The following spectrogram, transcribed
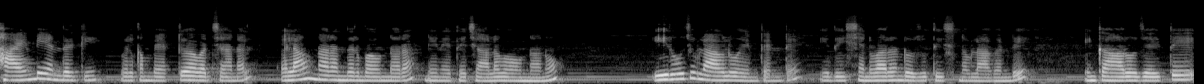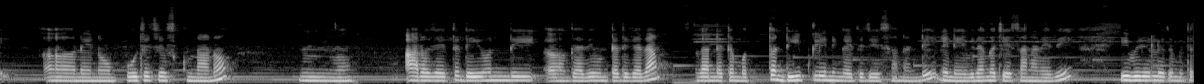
హాయ్ అండి అందరికీ. Welcome back to our channel. ఎలా ఉన్నారు? అందరు బాగున్నారా? నేనైతే చాలా బాగున్నాను. ఈరోజు వ్లాగ్లో ఏంటంటే ఇది శనివారం రోజు తీసిన వ్లాగ్ అండి. ఇంకా ఆ రోజు అయితే నేను పూజ చేసుకున్నాను. ఆ రోజైతే అయితే గది ఉంటుంది కదా. దాన్ని అయితే మొత్తం డీప్ క్లీనింగ్ అయితే చేశానండి. నేను ఏ విధంగా చేశాను అనేది ఈ వీడియోలో అయితే మీతో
